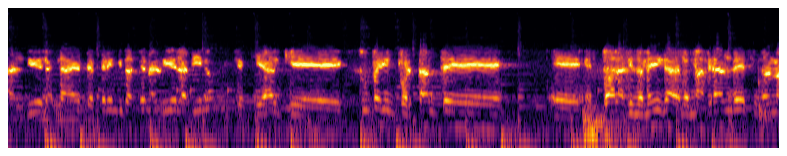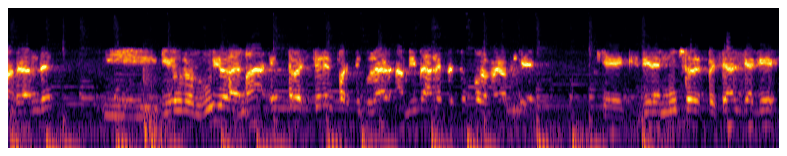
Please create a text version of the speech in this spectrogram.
al Vive- la tercera invitación al Vive Latino, un festival que es súper importante eh, en toda Latinoamérica, de los más grandes, si no el más grande. Y, es un orgullo, además, esta versión en particular, a mí me da la impresión por lo menos que, que, que tiene mucho de especial, ya que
